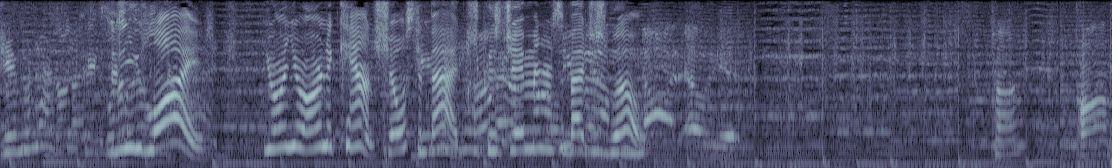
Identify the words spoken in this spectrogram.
J-Man has Well, then you lied. You're on your own account. Show us the badge because J-Man has a badge as well. Not Elliot. Huh? Um,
